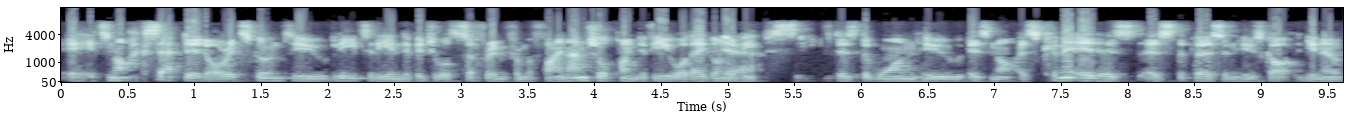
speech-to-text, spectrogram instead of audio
it's not accepted or it's going to lead to the individual suffering from a financial point of view or they're going yeah. to be perceived as the one who is not as committed as, as the person who's got you know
